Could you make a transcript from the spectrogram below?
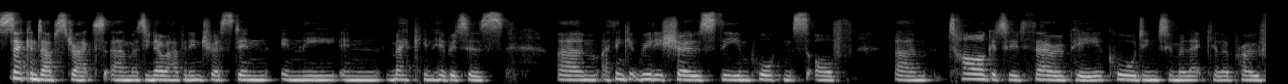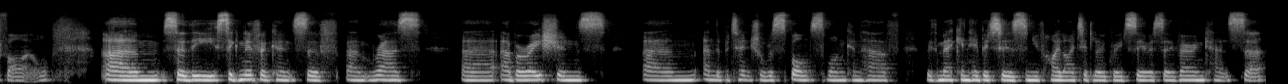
second abstract, um, as you know, I have an interest in in the in MEK inhibitors. Um, I think it really shows the importance of um, targeted therapy according to molecular profile. Um, so the significance of um, RAS uh, aberrations um, and the potential response one can have with MEK inhibitors, and you've highlighted low-grade serous ovarian cancer.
